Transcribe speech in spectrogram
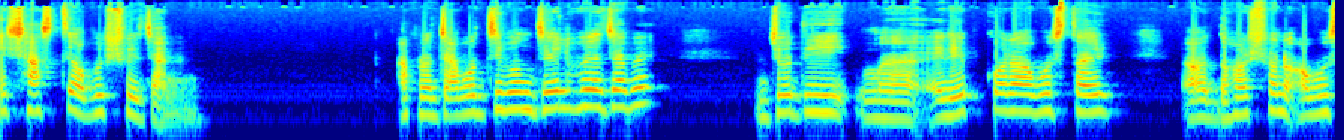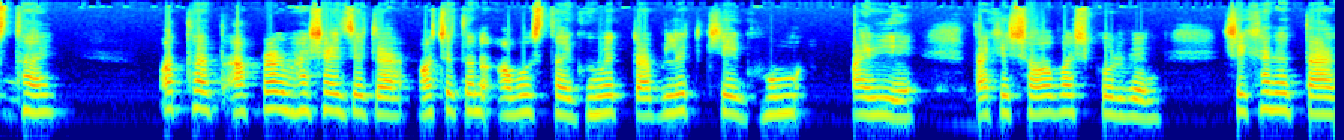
এই শাস্তি অবশ্যই জানেন। আপনার যাবজ্জীবন জেল হয়ে যাবে। যদি রেপ করা অবস্থায় ধর্ষণ অবস্থায়, অর্থাৎ আপনার ভাষায় যেটা অচেতন অবস্থায় ঘুমের ট্যাবলেট খেয়ে ঘুম পাইয়ে তাকে সহবাস করবেন, সেখানে তার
